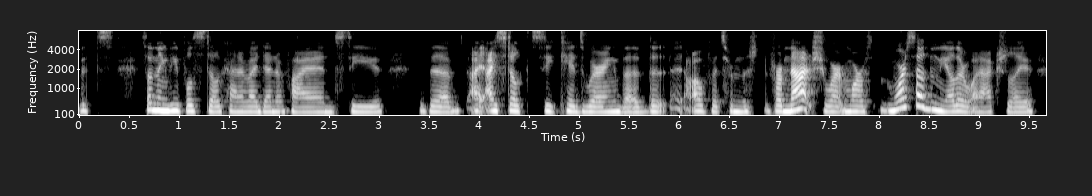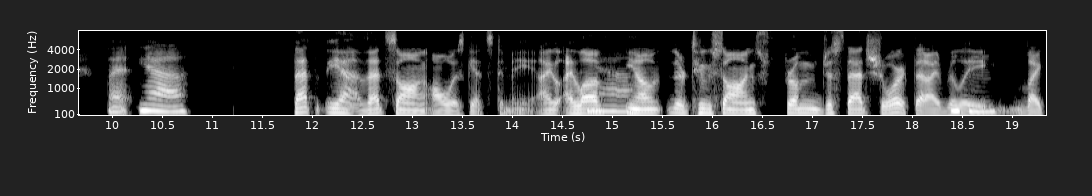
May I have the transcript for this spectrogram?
it's something people still kind of identify and see the I, I still see kids wearing the the outfits from the from that short more more so than the other one actually. But yeah. That yeah, that song always gets to me. I I love, Yeah. you know, there are two songs from just that short that I really Mm-hmm. like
